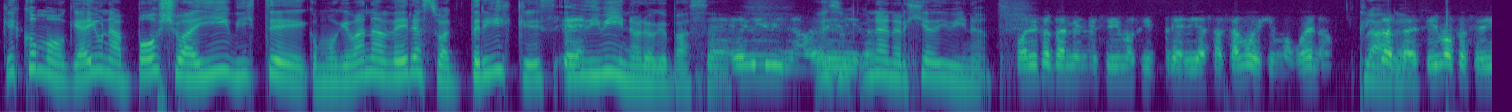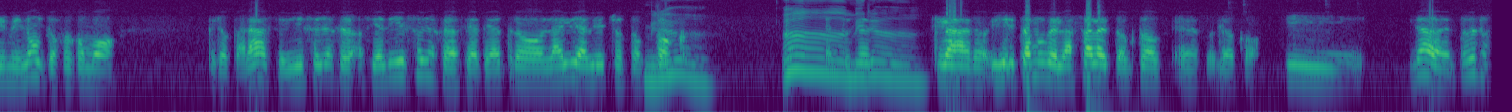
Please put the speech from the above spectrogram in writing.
que es como que hay un apoyo ahí, viste, como que van a ver a su actriz, que es, es divino lo que Sí, pasa. es divino, es, Es divino. una energía divina. Por eso también decidimos ir tres días allá, porque dijimos, bueno, Claro. lo decidimos hace 10 minutos, fue como, pero pará, hace 10 años que, hacía 10 años que no hacía teatro, Lali había hecho Toc Mirá. Toc. Ah, Entonces, mirá. Claro, y estamos en la sala de Toc Toc, es loco. Y nada, entonces nos,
